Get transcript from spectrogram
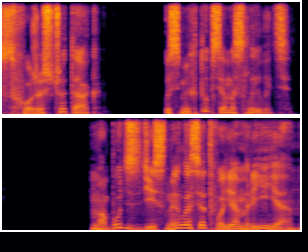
Схоже, що так, усміхнувся мисливець. Мабуть, здійснилася твоя мрія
